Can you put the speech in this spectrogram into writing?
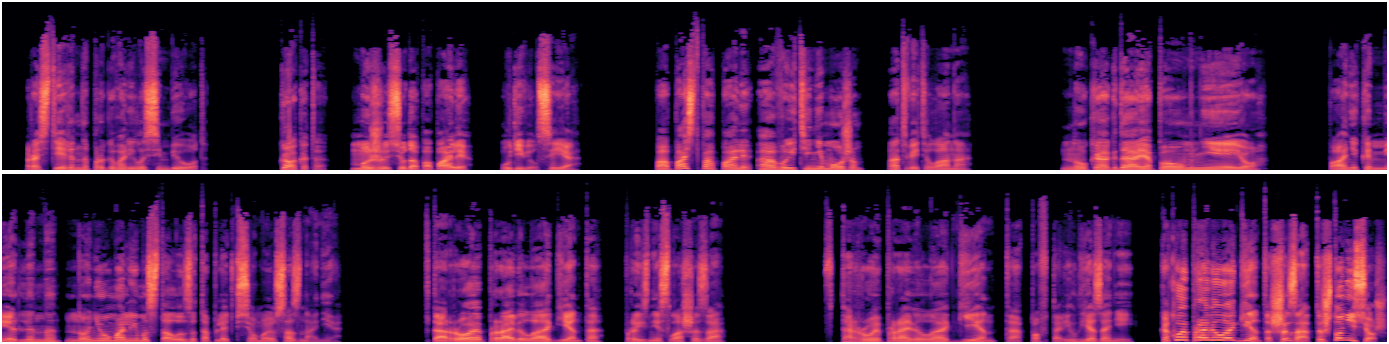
— растерянно проговорила симбиот. «Как это? Мы же сюда попали?» – удивился я. «Попасть попали, а выйти не можем», – ответила она. «Ну когда я поумнею?» Паника медленно, но неумолимо стала затоплять все мое сознание. «Второе правило агента», — произнесла Шиза. «Второе правило агента», — повторил я за ней. «Какое правило агента, Шиза? Ты что несешь?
